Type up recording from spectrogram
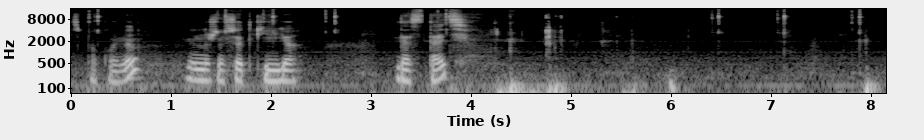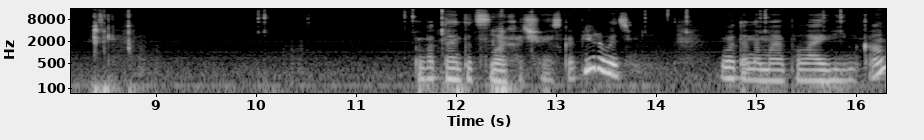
спокойно. Мне нужно все-таки ее достать. Вот на этот слой хочу я скопировать. Вот она моя половинка.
